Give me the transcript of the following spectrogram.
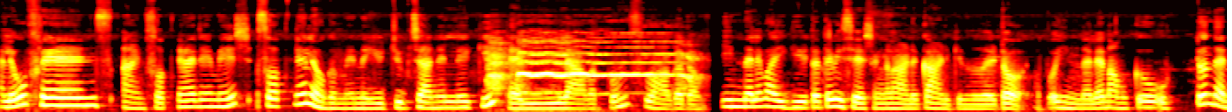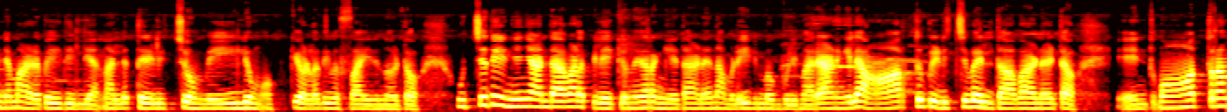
Hello friends I'm Swapna Ramesh Swapna Lokam എന്ന യൂട്യൂബ് ചാനലിലേക്ക് എല്ലാവർക്കും സ്വാഗതം. ഇന്നലെ വൈകിട്ടത്തെ വിശേഷങ്ങളാണ് കാണിക്കുന്നത് കേട്ടോ. അപ്പോൾ ഇന്നലെ നമുക്ക് ഒട്ടും തന്നെ മഴ പെയ്തില്ല. നല്ല തെളിച്ചവും വെയിലും ഒക്കെയുള്ള ദിവസമായിരുന്നു കേട്ടോ. ഉച്ച തിരിഞ്ഞ് ഞാൻ ദാ വളപ്പിലേക്കൊന്ന് ഇറങ്ങിയതാണ്. നമ്മുടെ ഇരുമ്പമ്പുളിമാരാണെങ്കിൽ ആർത്ത് പിടിച്ച് വലുതാവാണ് കേട്ടോ. എന്തുമാത്രം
